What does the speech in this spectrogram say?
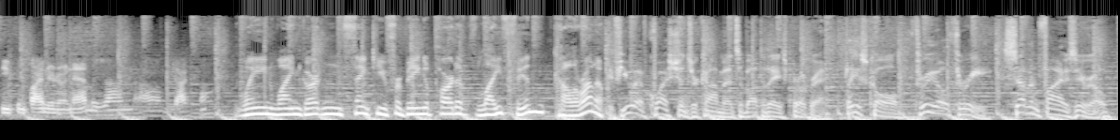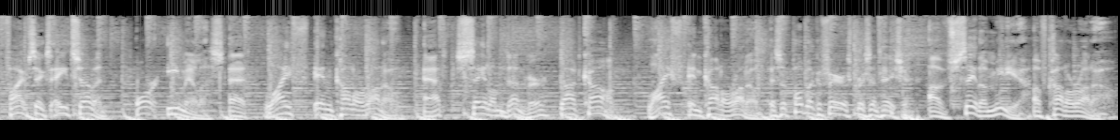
You can find it on Amazon.com. Um, Wayne Winegarden, thank you for being a part of Life in Colorado. If you have questions or comments about today's program, please call 303 750 5687 or email us at lifeincolorado at salemdenver.com. Life in Colorado is a public affairs presentation of Salem Media of Colorado.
